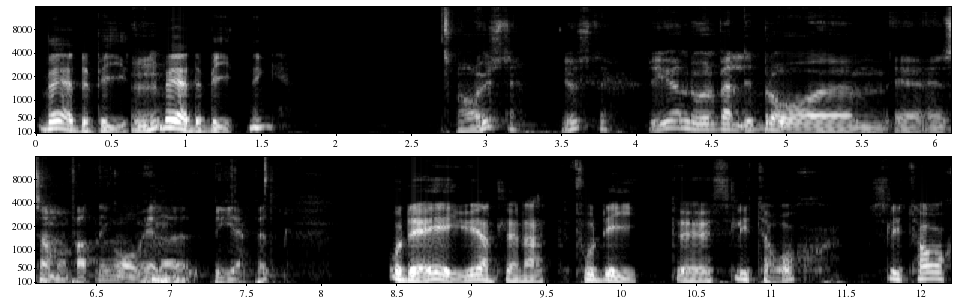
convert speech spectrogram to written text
Väderbit, Mm. Väderbitning. Ja, just det. Just det. Det är ju ändå en väldigt bra eh, eh, sammanfattning av hela Mm. begreppet. Och det är ju egentligen att få dit eh, slitage. Slitage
